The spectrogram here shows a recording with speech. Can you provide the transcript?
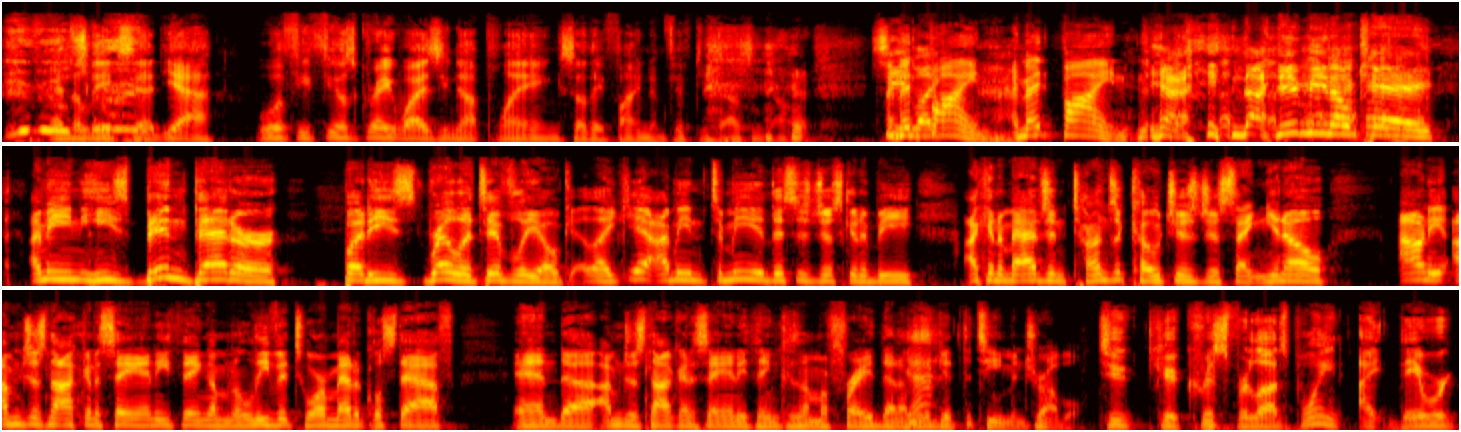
He feels and the league said, "Yeah." Well, if he feels great, why is he not playing? So they fined him fifty thousand dollars. See, I meant like- fine. I meant fine. Yeah, I didn't mean okay. I mean, he's been better, but he's relatively okay. Like, yeah, I mean, to me, this is just going to be. I can imagine tons of coaches just saying, you know, I don't. I'm just not going to say anything. I'm going to leave it to our medical staff, and uh, I'm just not going to say anything because I'm afraid that I'm going to get the team in trouble. to, to Christopher Lodd's point, I they were.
